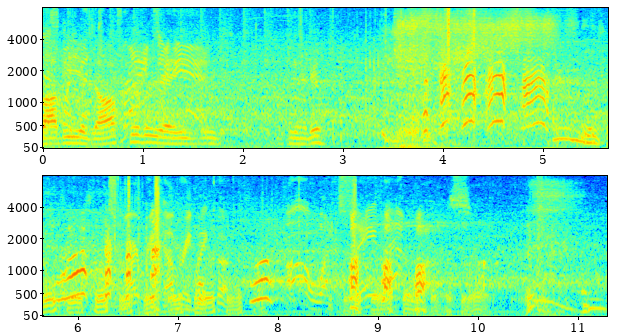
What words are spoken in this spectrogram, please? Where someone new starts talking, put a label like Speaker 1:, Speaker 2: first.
Speaker 1: Bobby is off to the race. What you gonna do?
Speaker 2: Smart recovery by Cook. Oh, what a save that was.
